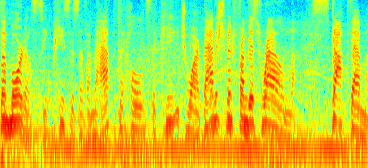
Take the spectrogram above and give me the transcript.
The mortals seek pieces of a map that holds the key to our banishment from this realm. Stop them!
